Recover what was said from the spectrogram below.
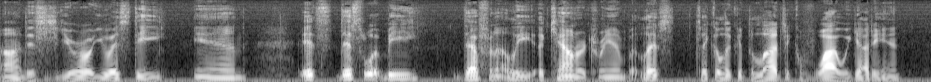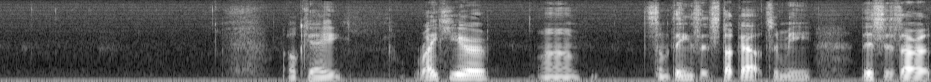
uh, this is Euro USD and it's this would be definitely a counter trend but let's take a look at the logic of why we got in. Okay right here um, some things that stuck out to me. This is our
